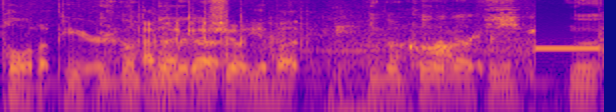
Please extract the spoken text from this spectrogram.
pull it up here. He's gonna I'm not it gonna up. show you, but He gonna pull it up for you. Look.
